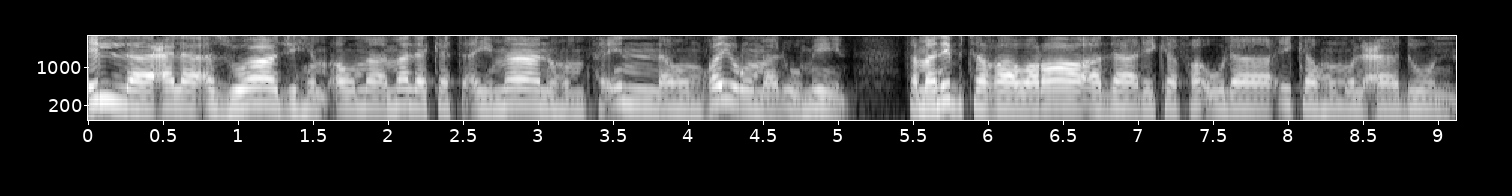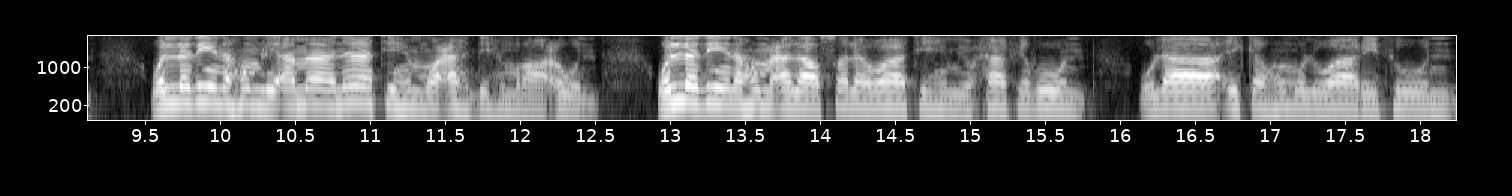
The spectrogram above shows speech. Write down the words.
إلا على أزواجهم أو ما ملكت أيمانهم فإنهم غير ملومين. فمن ابتغى وراء ذلك فأولئك هم العادون والذين هم لأماناتهم وعهدهم راعون والذين هم على صلواتهم يحافظون أولئك هم الوارثون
